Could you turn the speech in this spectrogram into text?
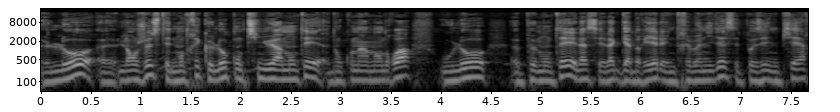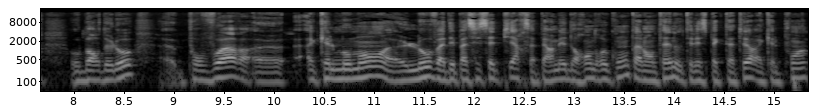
euh, l'eau. Euh, l'enjeu c'était de montrer que l'eau continue à monter. Donc on a un endroit où l'eau peut monter. Et là c'est là que Gabriel a une très bonne idée, c'est de poser une pierre au bord de l'eau pour voir à quel moment l'eau va dépasser cette pierre. Ça permet de rendre compte à l'antenne, aux téléspectateurs, à quel point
